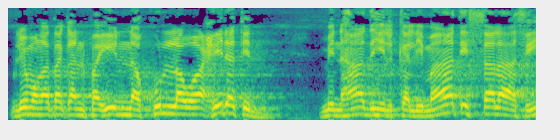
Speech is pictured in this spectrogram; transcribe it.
Beliau mengatakan fa inna kulla wahidatin min hadhihi al-kalimat ats-tsalathi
